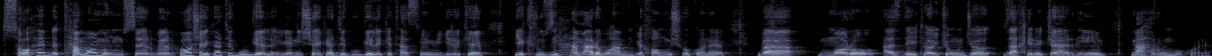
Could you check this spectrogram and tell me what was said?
صاحب تمام اون سرورها شرکت گوگله. یعنی شرکت گوگله که تصمیم می‌گیره که یک روزی همه رو با هم دیگه خاموش بکنه و ما رو از data هایی که اونجا ذخیره کردیم محروم بکنه.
